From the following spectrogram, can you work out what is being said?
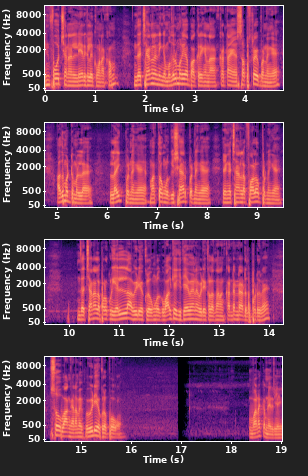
இன்ஃபோ சேனல் நேர்களுக்கு வணக்கம். இந்த சேனலை நீங்கள் முதல் முறையாக பார்க்குறீங்கன்னா கட்டாயம் சப்ஸ்கிரைப் பண்ணுங்கள் அது மட்டும் இல்லை லைக் பண்ணுங்கள் மற்றவங்களுக்கு ஷேர் பண்ணுங்கள் எங்கள் சேனலை ஃபாலோ பண்ணுங்கள் இந்த சேனலில் போடக்கூடிய எல்லா வீடியோக்களும் உங்களுக்கு வாழ்க்கைக்கு தேவையான வீடியோக்களை தான் நான் கண்டென்ட்டாக எடுத்து போடுறேன் ஸோ வாங்க நம்ம இப்போ வீடியோக்குள்ளே போவோம். வணக்கம் நேர்களே.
